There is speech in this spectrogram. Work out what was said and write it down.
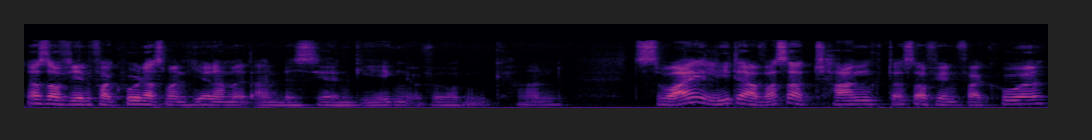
Das ist auf jeden Fall cool, dass man hier damit ein bisschen gegenwirken kann. 2 Liter Wassertank, das ist auf jeden Fall cool.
